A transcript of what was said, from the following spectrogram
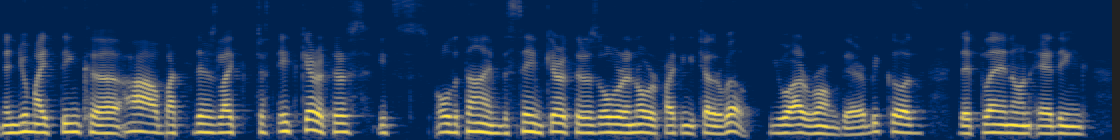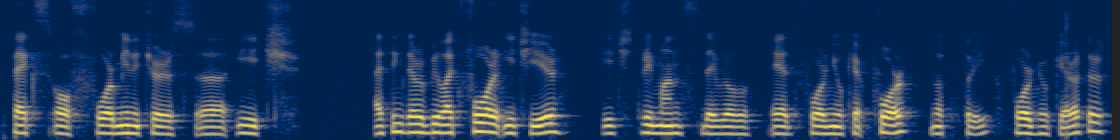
And you might think, uh, ah, but there's like just eight characters. It's all the time the same characters over and over fighting each other. Well, you are wrong there because they plan on adding packs of four miniatures uh, each. I think there will be like four each year. Each three months they will add four new four, not three, four new characters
